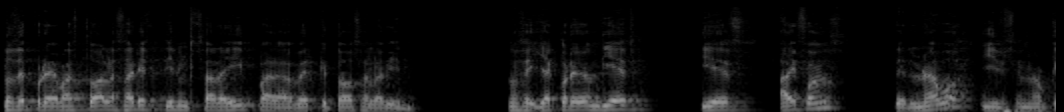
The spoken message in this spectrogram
los de pruebas, todas las áreas tienen que estar ahí para ver que todo salga bien. No sé, ya corrieron 10, 10 iPhones del nuevo y dicen, ok,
